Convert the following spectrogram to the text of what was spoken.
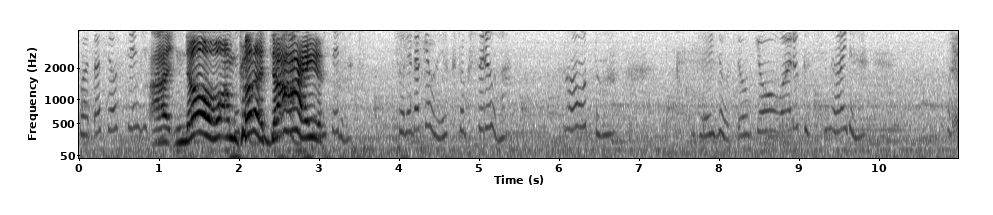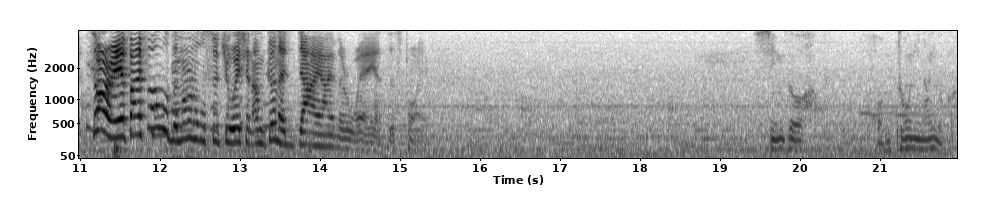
私を信じて。I no, I'm gonna die. それだけ束するわナオトこれ以上状況を悪くしないでこれじゃ Sorry, if I follow the normal situation, I'm gonna die either way at this point. 心臓本当にないのか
